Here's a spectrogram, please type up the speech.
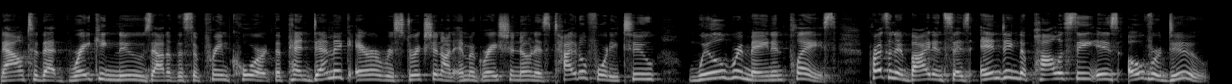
Now to that breaking news out of the Supreme Court. The pandemic era restriction on immigration known as Title 42 will remain in place. President Biden says ending the policy is overdue.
